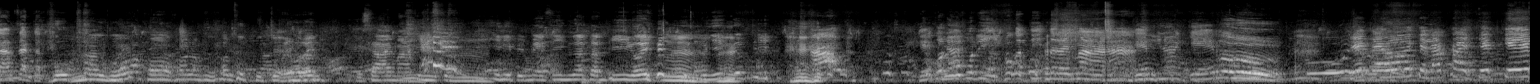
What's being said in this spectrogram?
สามสันกับทุบนั่นเฮ้ยพอพอเราถือเขาทุบกูเจ็บเฮ้ยผู้ชายมาอีนี่เป็นอีนี่เป็นเมตีเงินทันทีเฮ้ยผู้หญิงเรื่องที่เอ้าเก็บคนรู้พอดีปกติอะไรมาเก็บนะเก็บเจ็บแล้วเฮ้ยแต่รักใครเจ็บเจ็บ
